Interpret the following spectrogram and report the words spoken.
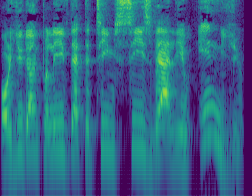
or you don't believe that the team sees value in you,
